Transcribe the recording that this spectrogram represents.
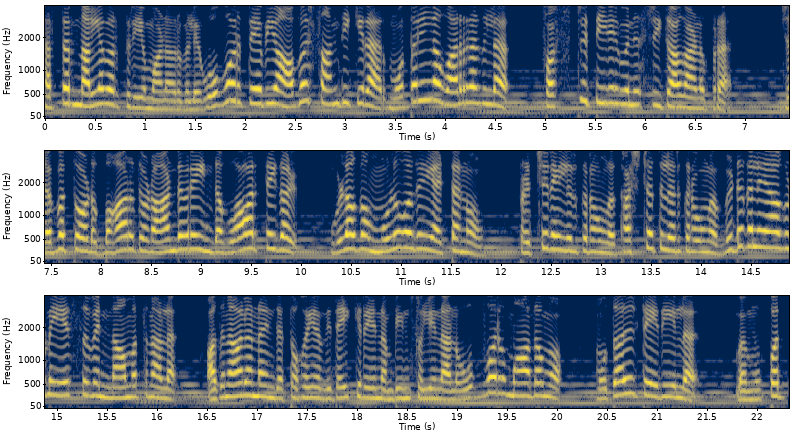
கர்த்தர் நல்லவர் பிரியமானவர்களே ஒவ்வொரு தேவையும் அவர் சந்திக்கிறார். முதல்ல வர்றதுல ஃபர்ஸ்ட் டிவி மினிஸ்ட்ரிக்காக அனுப்புகிறார் ஜபத்தோடு பாரத்தோட ஆண்டவரே இந்த வார்த்தைகள் உலகம் முழுவதும் எட்டணும். பிரச்சனையில் இருக்கிறவங்க கஷ்டத்துல இருக்கிறவங்க விடுதலையாகணும் இயேசுவின் நாமத்தினால. அதனால நான் இந்த தொகையை விதைக்கிறேன் அப்படின்னு சொல்லி நான் ஒவ்வொரு மாதமும் முதல் தேதியில முப்பத்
